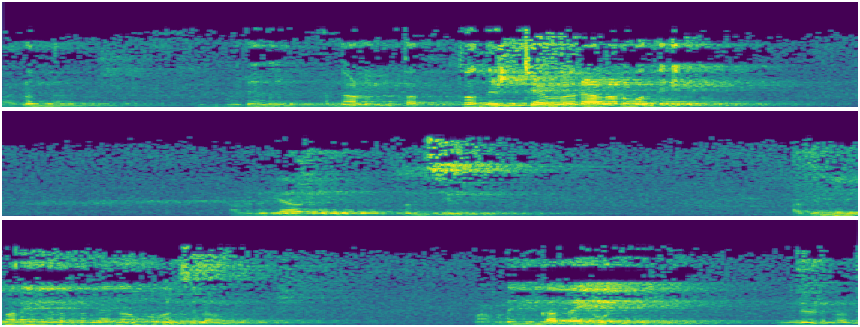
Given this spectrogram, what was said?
കാരണം ഒരു എന്താണ്? തത്വനിഷ്ഠയുള്ള ഒരാളാണ് വന്നിരിക്കുന്നത്. അതിന് യാതൊരു സംശയമില്ല അതിന് പറയുന്നിടത്ത് തന്നെ നമുക്ക് മനസ്സിലാവും. അവിടെ ഈ കഥ യോജിക്കും ഇങ്ങനെ ഒരു കഥ.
